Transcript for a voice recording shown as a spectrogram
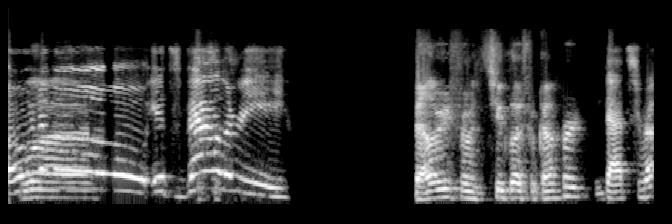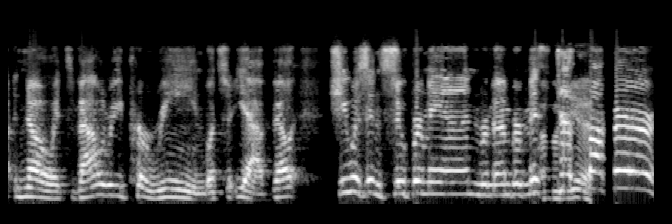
Oh What? no, it's Valerie. Valerie from Too Close for Comfort. That's right. No, it's Valerie Perrine. What's her? Yeah, Val- she was in Superman. Remember, Miss Oh, yeah.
